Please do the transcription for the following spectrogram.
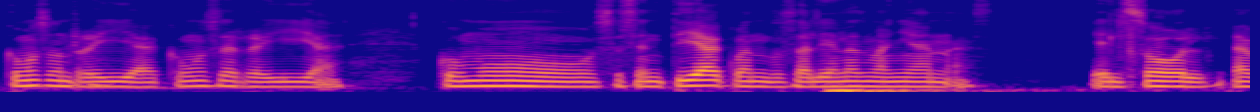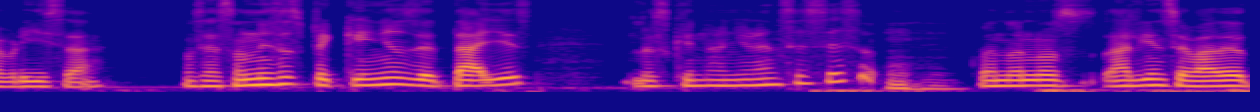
cómo sonreía, cómo se reía, cómo se sentía cuando salía en las mañanas, el sol, la brisa. O sea, son esos pequeños detalles los que no añoranza es eso. Cuando nos, alguien se va de,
